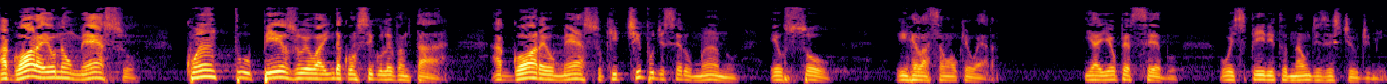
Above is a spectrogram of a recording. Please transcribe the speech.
Agora eu não meço quanto peso eu ainda consigo levantar. Agora eu meço que tipo de ser humano eu sou em relação ao que eu era. E aí eu percebo, o Espírito não desistiu de mim.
